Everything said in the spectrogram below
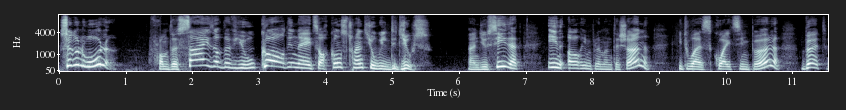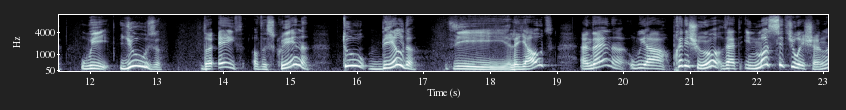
Second rule, from the size of the view, coordinates or constraints you will deduce. And you see that in our implementation, it was quite simple, but we use the eighth of the screen to build the layout and then we are pretty sure that in most situations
